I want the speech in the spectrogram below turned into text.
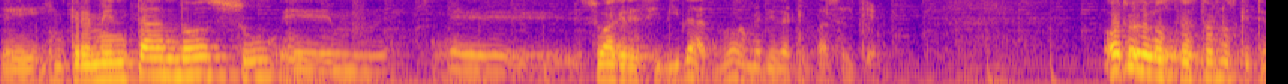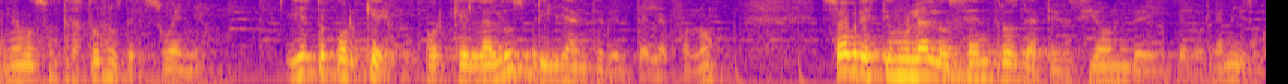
eh, incrementando su, em, eh, su agresividad ¿no? a medida que pasa el tiempo. Otro de los trastornos que tenemos son trastornos del sueño. ¿Y esto por qué? Porque la luz brillante del teléfono sobreestimula los centros de atención del, organismo.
